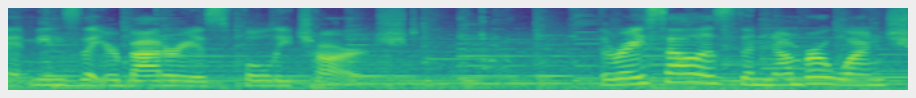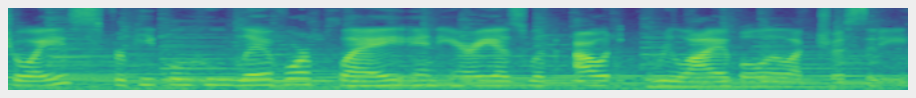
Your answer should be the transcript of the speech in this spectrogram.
it means that your battery is fully charged. The RayCel is the number one choice for people who live or play in areas without reliable electricity.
